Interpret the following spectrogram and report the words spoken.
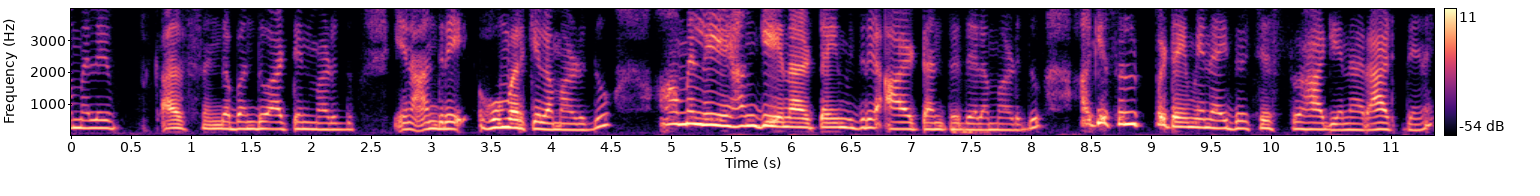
ಆಮೇಲೆ ಕ್ಲಾಸಿಂದ ಬಂದು ಅಟೆಂಡ್ ಮಾಡೋದು. ಏನು ಅಂದರೆ ಹೋಮ್ವರ್ಕ್ ಎಲ್ಲ ಮಾಡೋದು. ಆಮೇಲೆ ಹಾಗೆ ಏನಾದ್ರು ಟೈಮ್ ಇದ್ದರೆ ಆರ್ಟ್ ಅಂಥದ್ದೆಲ್ಲ ಮಾಡೋದು. ಹಾಗೆ ಸ್ವಲ್ಪ ಟೈಮ್ ಏನಾದರೆ ಚೆಸ್ ಹಾಗೆ ಏನಾದ್ರು ಆಡ್ತೇನೆ.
